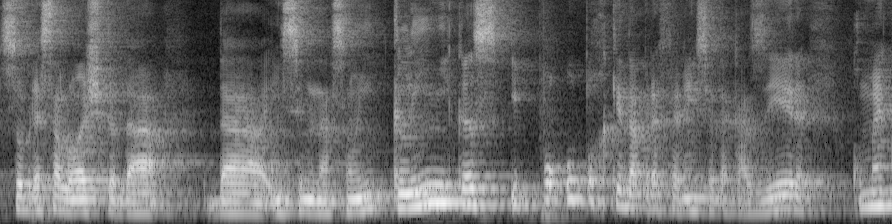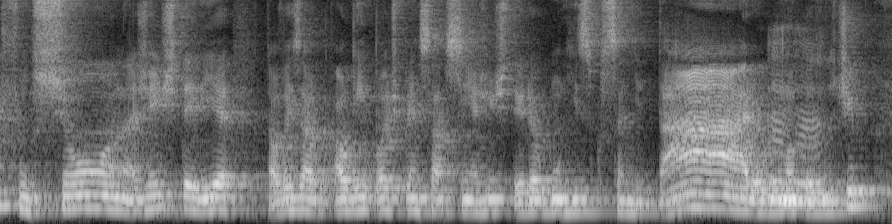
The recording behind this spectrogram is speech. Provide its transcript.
sobre essa lógica da, da inseminação em clínicas e o porquê da preferência da caseira, como é que funciona, a gente teria, talvez al- alguém pode pensar assim, a gente teria algum risco sanitário, alguma coisa do tipo.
